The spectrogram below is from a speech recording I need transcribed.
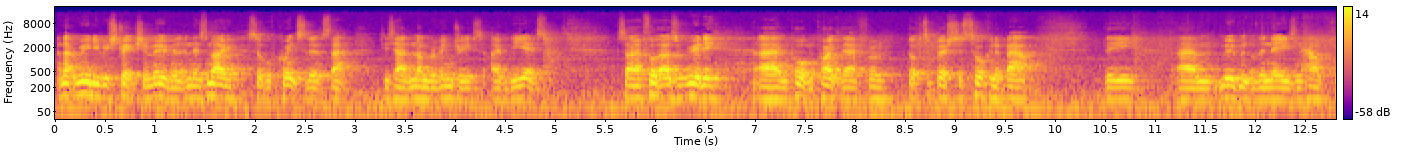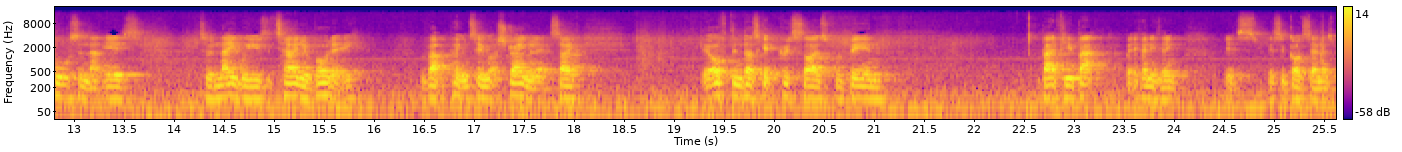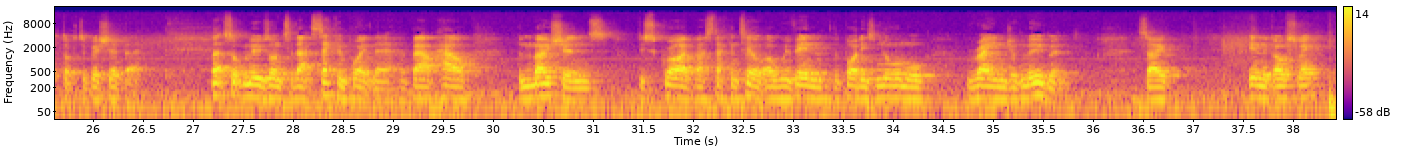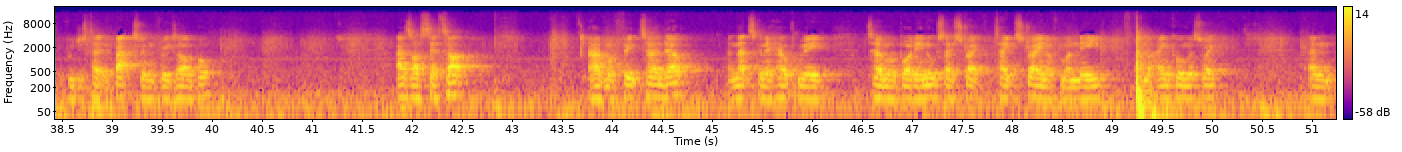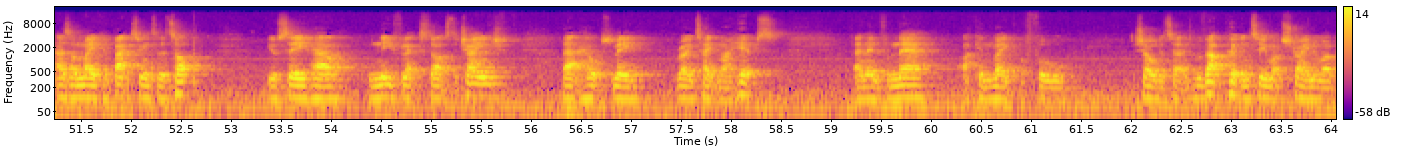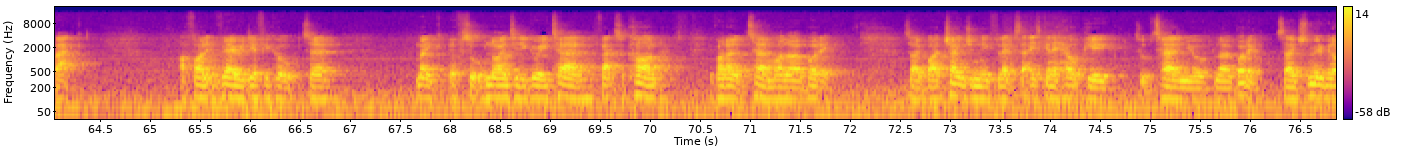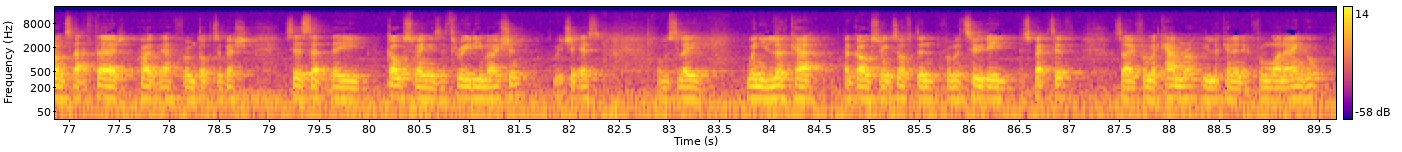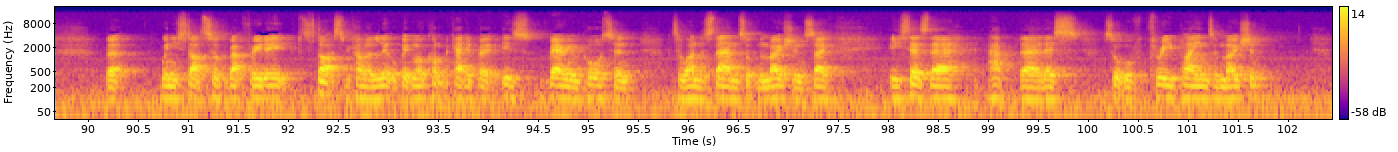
And that really restricts your movement. And there's no sort of coincidence that she's had a number of injuries over the years. So I thought that was a really uh, important quote there from Dr. Bush, just talking about the um, movement of the knees and how important that is to enable you to turn your body without putting too much strain on it. So it often does get criticised for being bad for your back, but if anything, it's, it's a godsend, as Dr. Bush said there. That sort of moves on to that second point there about how the motions described by stack and tilt are within the body's normal range of movement. So in the golf swing, if we just take the backswing for example, as I set up, I have my feet turned out and that's going to help me turn my body and also straight, take strain off my knee and my ankle in the swing. And as I make a backswing to the top, you'll see how the knee flex starts to change. That helps me rotate my hips and then from there I can make a full shoulder turn without putting too much strain on my back. I find it very difficult to make a sort of 90 degree turn. In fact, I can't if I don't turn my lower body. So by changing knee flex, that is going to help you sort of turn your lower body. So just moving on to that third quote there from Dr. Bush, says that the golf swing is a 3D motion, which it is. Obviously, when you look at a golf swing, it's often from a 2D perspective. So from a camera, you're looking at it from one angle. But when you start to talk about 3D, it starts to become a little bit more complicated, but it is very important to understand sort of the motion. So he says there, uh, there's sort of three planes of motion.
